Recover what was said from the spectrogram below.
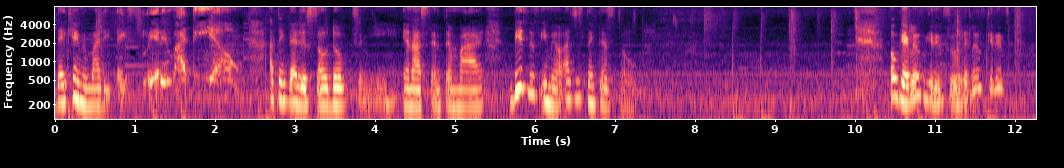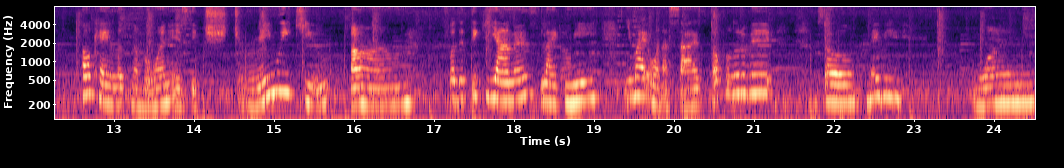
they came in my they slid in my DM. I think that is so dope to me, and I sent them my business email. I just think that's dope. Okay, let's get into it. Let's get into. Okay, look number one is extremely cute. Um, for the thickianas like me, you might want to size up a little bit. So maybe one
